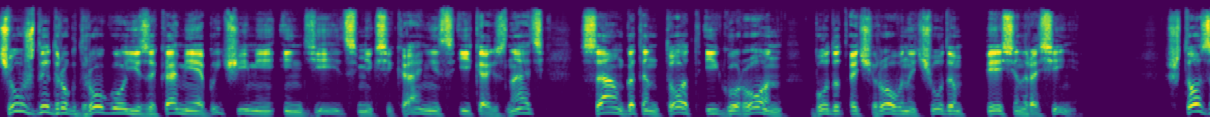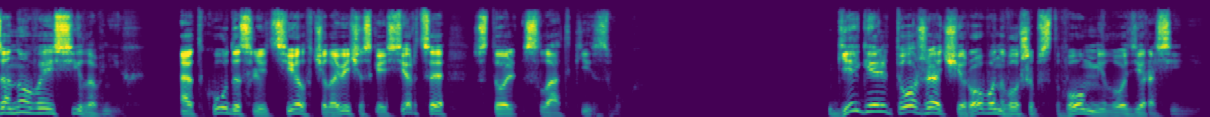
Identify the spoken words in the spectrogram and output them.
Чужды друг другу языками и обычаями индиец, мексиканец и, как знать, сам Готентот и Гурон будут очарованы чудом песен Россини. Что за новая сила в них? Откуда слетел в человеческое сердце столь сладкий звук? Гегель тоже очарован волшебством мелодии Россини.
